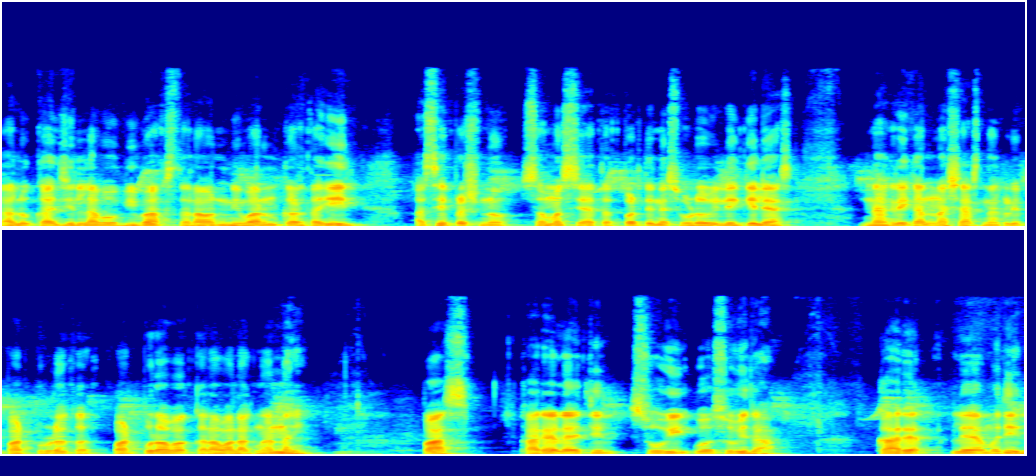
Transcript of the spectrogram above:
तालुका जिल्हा व विभाग स्तरावर निवारण करता येईल असे प्रश्न समस्या तत्परतेने सोडविले गेल्यास नागरिकांना शासनाकडे पाठपुरा क पाठपुरावा करावा लागणार नाही. पाच कार्यालयातील सोयी व सुविधा. कार्यालयामधील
